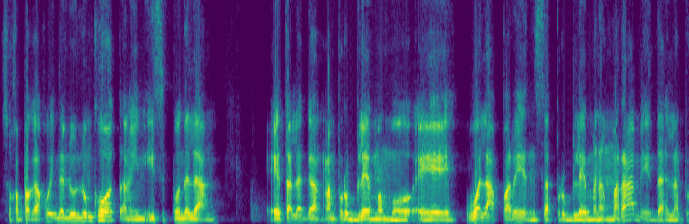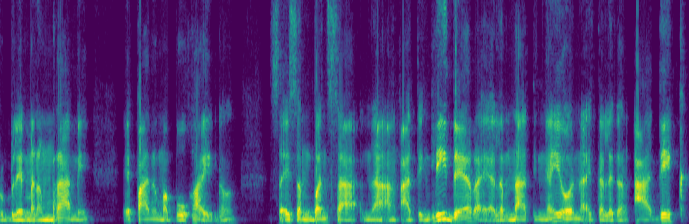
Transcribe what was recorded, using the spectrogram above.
So kapag ako'y nalulungkot, ang iniisip ko na lang, eh talagang ang problema mo eh wala pa rin sa problema ng marami dahil ang problema ng marami eh paano mabuhay no sa isang bansa na ang ating leader ay alam natin ngayon ay talagang adik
